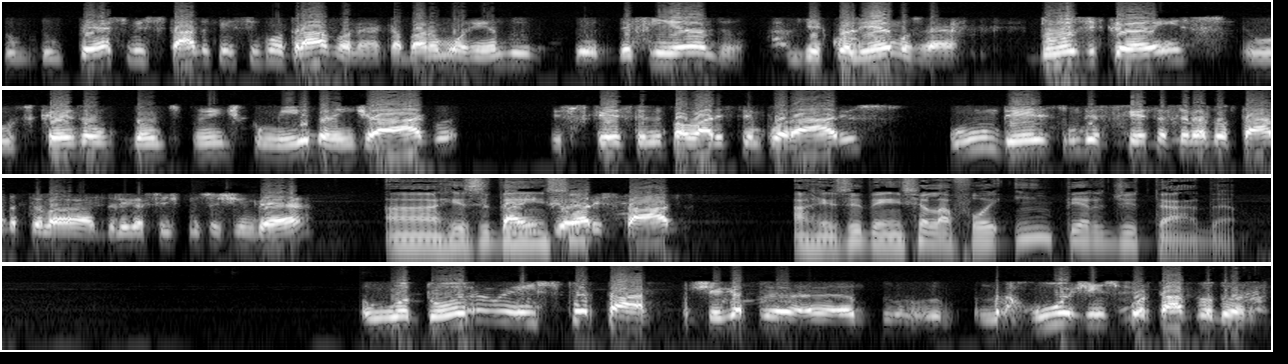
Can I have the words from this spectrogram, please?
do, do, péssimo estado que eles se encontravam, né? Acabaram morrendo, definhando. Recolhemos, né? Doze cães, os cães não, não dispõem de comida nem de água, esses cães têm palares temporários. Um deles, um desses cães está sendo adotado pela Delegacia de Polícia de Timbé. A residência... Está em pior estado a residência ela foi interditada. O odor é insuportável. Chega uh, na rua já é insuportável o odor.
